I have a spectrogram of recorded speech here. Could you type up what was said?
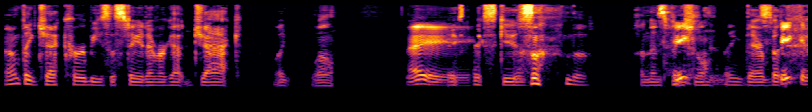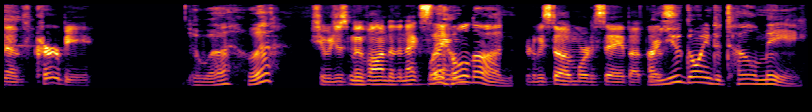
I don't think Jack Kirby's estate ever got Jack. Like, well, Hey, ex- excuse the unintentional Speak- thing there, but speaking of Kirby, what? What? Should we just move on to the next Wait, thing? hold on. Or do we still have more to say about this? Are you going to tell me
